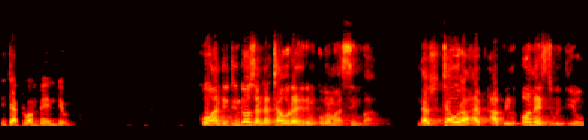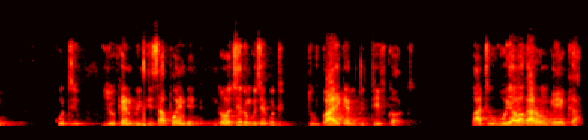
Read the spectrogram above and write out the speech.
nditapiwa mbende uyu. Ko handiti ndo zvandataura here mukoma masimba? Ndazvitaura i've been honest with you kuti you can be disappointed. Ndo chirungu chekuti dubai can be difficult but huya wakarongeka.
